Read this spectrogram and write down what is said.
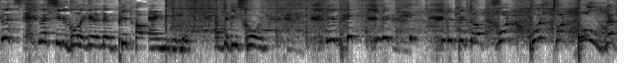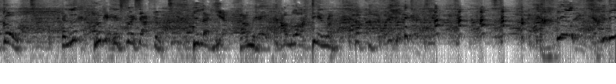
Let's let's see the goal again and then peep how angry he looked after he scored. He, picked- he picked it up, one push, touch, boom, let's go. And look look at his face after. He's like, yeah, I'm I'm locked in right. he, he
